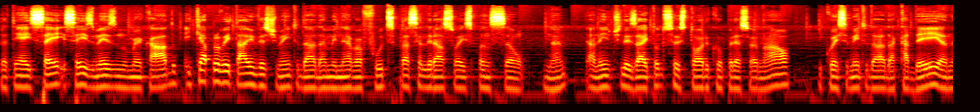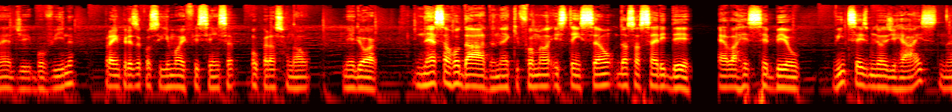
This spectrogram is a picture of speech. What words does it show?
já tem aí seis, seis meses no mercado e quer aproveitar o investimento da, da Minerva Foods para acelerar sua expansão, né? Além de utilizar todo o seu histórico operacional e conhecimento da, da cadeia né, de bovina para a empresa conseguir uma eficiência operacional melhor nessa rodada, né, que foi uma extensão da sua série D, ela recebeu 26 milhões de reais, né,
